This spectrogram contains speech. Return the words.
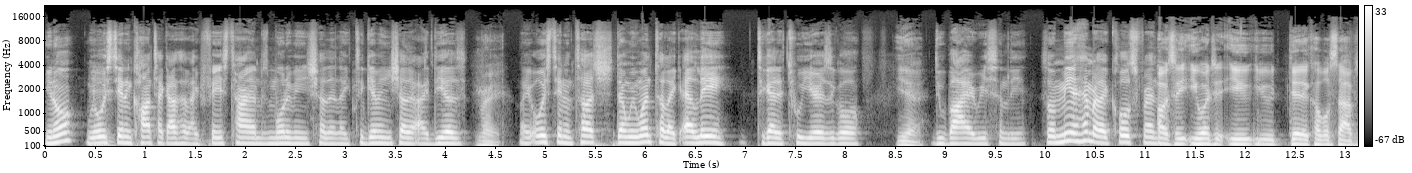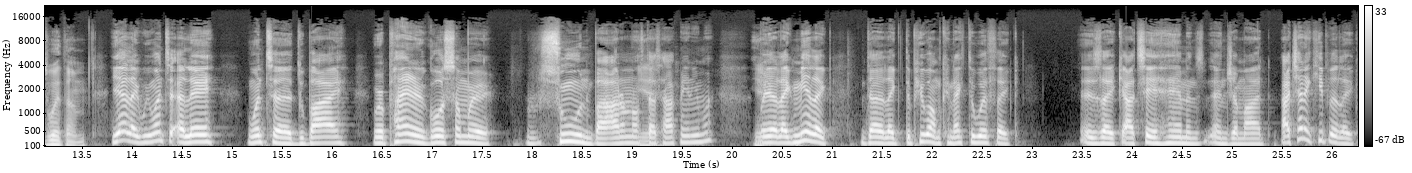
you know, we always Mhm. stayed in contact after like FaceTimes, motivating each other, like to giving each other ideas. Right. Like always stayed in touch. Then we went to like LA together two years ago, Yeah. Dubai recently. So me and him are like close friends. Oh, so you went to you you did a couple stops with them. Yeah, like we went to LA, went to Dubai. We are planning to go somewhere soon, but I don't know if Yeah. that's happening anymore. Yeah. But yeah, like me, like the like the people I'm connected with, like is like I'd say him and and Jamad. I try to keep it like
